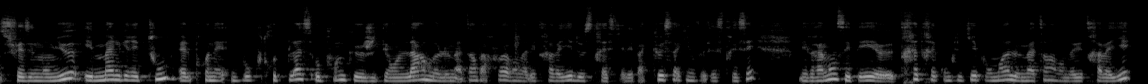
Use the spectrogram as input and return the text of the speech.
faisais de mon mieux, et malgré tout, elle prenait beaucoup trop de place au point que j'étais en larmes le matin parfois avant d'aller travailler de stress. Il n'y avait pas que ça qui me faisait stresser, mais vraiment c'était euh, très très compliqué pour moi le matin avant d'aller travailler,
